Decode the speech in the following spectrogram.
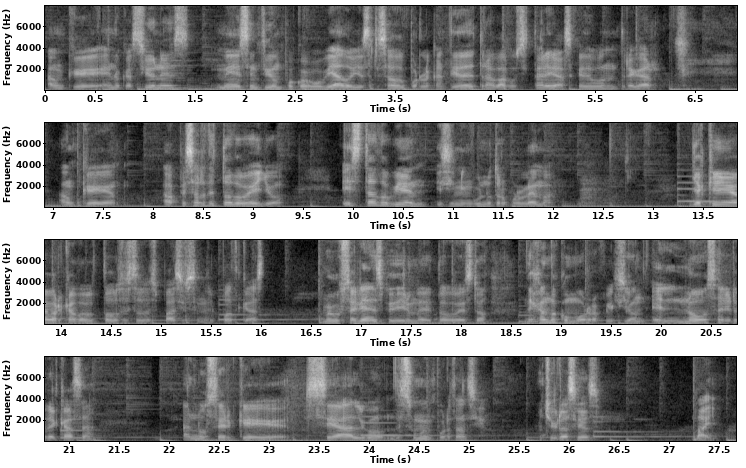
aunque en ocasiones me he sentido un poco agobiado y estresado por la cantidad de trabajos y tareas que debo entregar. Aunque, a pesar de todo ello, he estado bien y sin ningún otro problema. Ya que he abarcado todos estos espacios en el podcast, me gustaría despedirme de todo esto, dejando como reflexión el no salir de casa a no ser que sea algo de suma importancia. Muchas gracias. Bye.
